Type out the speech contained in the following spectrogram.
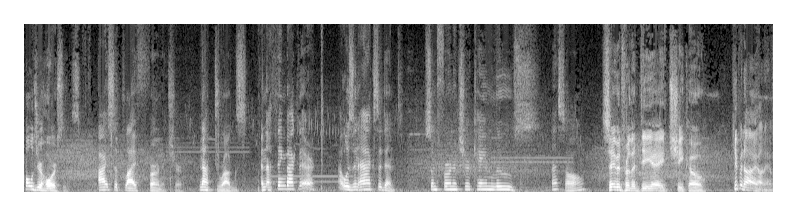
hold your horses. I supply furniture, not drugs. And that thing back there, that was an accident. Some furniture came loose. That's all. Save it for the DA, Chico. Keep an eye on him.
